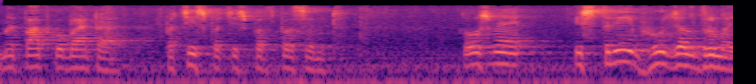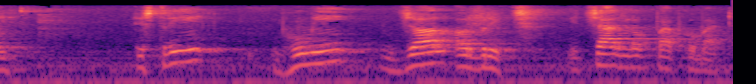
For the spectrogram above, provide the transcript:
मैं पाप को बांटा 25-25 परसेंट। तो उसमें स्त्री भू जल द्रुमई स्त्री, भूमि, जल और वृक्ष। ये चार लोग पाप को बांटे।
